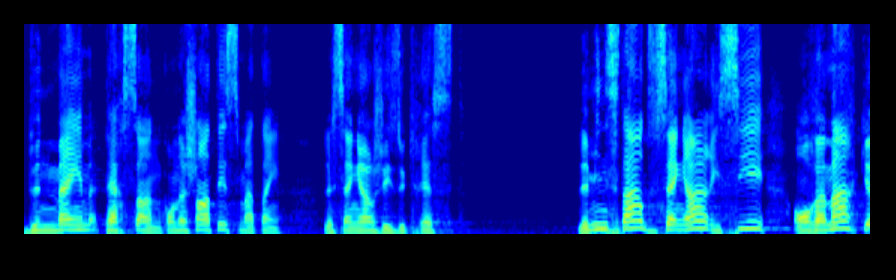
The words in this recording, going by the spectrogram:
d'une même personne qu'on a chanté ce matin, le Seigneur Jésus-Christ. Le ministère du Seigneur ici, on remarque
